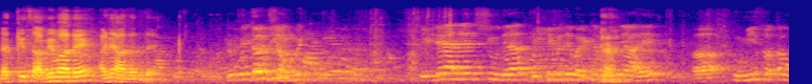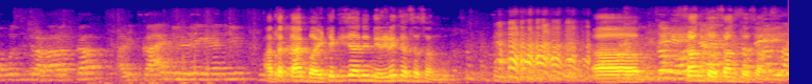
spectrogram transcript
नक्कीच अभिमान आहे आणि आनंद आहे. इंडिया अलायन्सची उद्या दिल्लीमध्ये बैठक होते आहे. अ, तुम्ही स्वतः उपस्थित राहणार आहात का? आणि काय निर्णय घेण्यात येईल? आता काय बैठकीच्या आधी निर्णय कसा सांगू? सांगतो सांगतो सांगतो.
